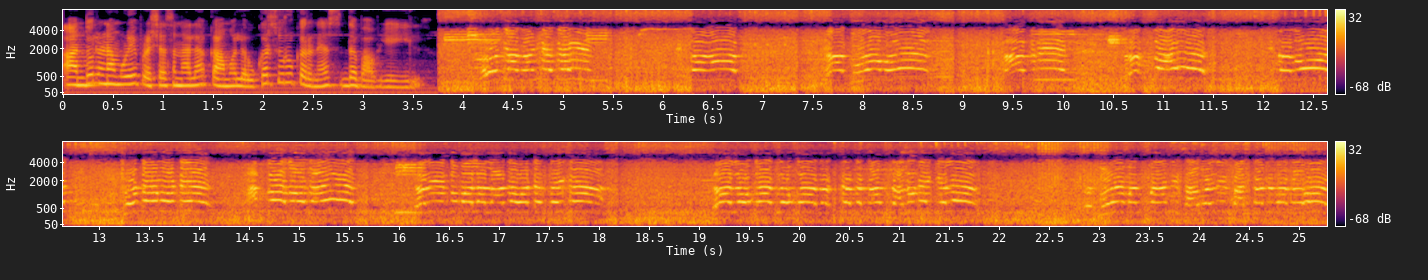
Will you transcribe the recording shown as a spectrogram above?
आंदोलनामुळे प्रशासनाला कामं लवकर सुरू करण्यास दबाव येईल रोजच्या गाडण्यात येईल तिथं आज या धुळामुळे नागरिक रस्ता आहेत तिथं रोज छोटे मोठे अपघात होत आहेत तरी तुम्हाला लाजा वाटत नाही का जर लवकरात लवकर रस्त्याचं काम चालू नाही केलं तर धुळे मनपा आणि सार्वजनिक बांधकाम विभागावर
